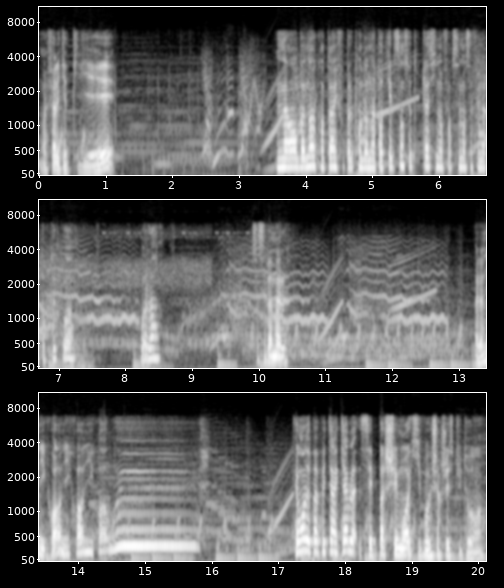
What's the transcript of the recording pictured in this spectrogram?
On va faire les 4 piliers. Non, bah non, Quentin, il faut pas le prendre dans n'importe quel sens ce truc là, sinon forcément ça fait n'importe quoi. Voilà. Ça c'est pas mal. Allez, on y croit, on y croit, on y croit. Comment ne pas péter un câble? C'est pas chez moi qu'il faut chercher ce tuto. Hein.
